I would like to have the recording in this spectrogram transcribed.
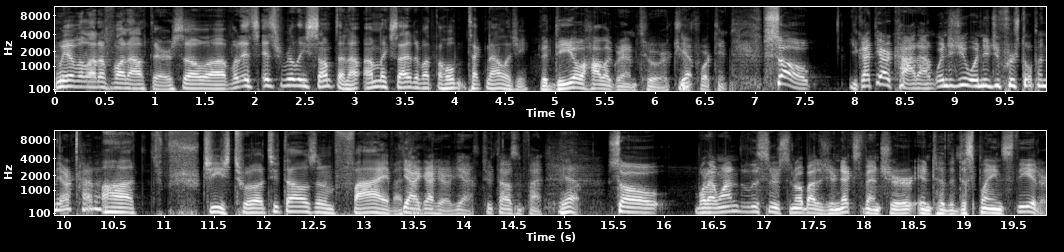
we have a lot of fun out there. So, uh, but it's it's really something. I- I'm excited about the whole technology. The Dio hologram tour, June Yep. 14th. So you got the Arcada. When did you when did you first open the Arcada? Uh, geez, uh, 2005. I yeah, I got here. Yeah, 2005. Yeah. So what I wanted the listeners to know about is your next venture into the Des Plaines Theater.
